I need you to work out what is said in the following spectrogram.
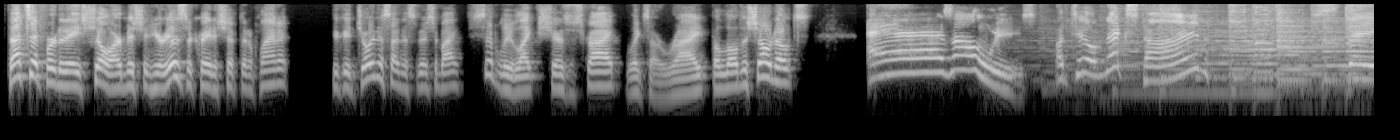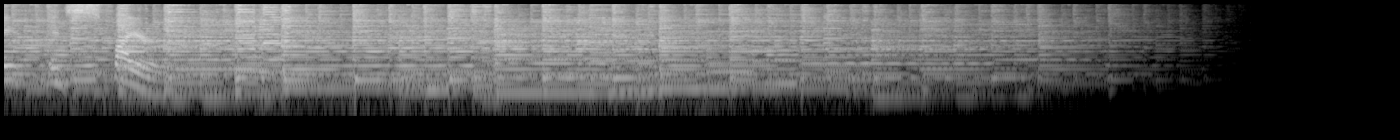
That's it for today's show. Our mission here is to create a shift in the planet. You can join us on this mission by simply like, share, subscribe. Links are right below the show notes. As always, until next time, stay inspired.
